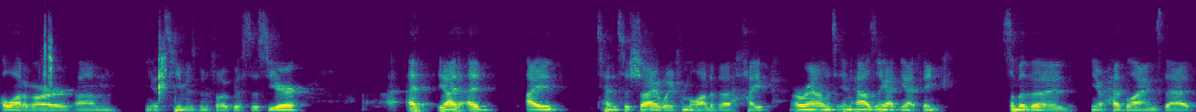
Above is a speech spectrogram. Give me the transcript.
a lot of our um, you know team has been focused this year. I yeah I, I, I tend to shy away from a lot of the hype around in housing. I, you know, I think some of the you know headlines that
